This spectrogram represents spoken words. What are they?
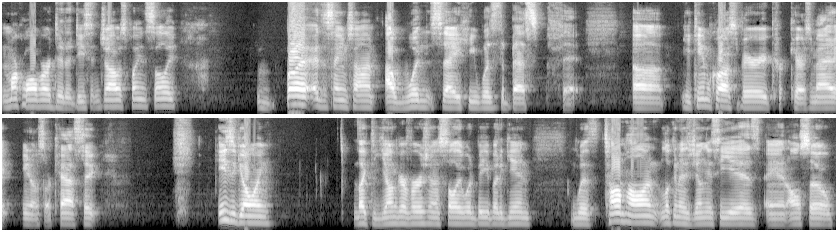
Mark Wahlberg did a decent job as playing Sully, but at the same time, I wouldn't say he was the best fit. Uh, he came across very charismatic, you know, sarcastic, easygoing, like the younger version of Sully would be. But again, with Tom Holland looking as young as he is, and also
